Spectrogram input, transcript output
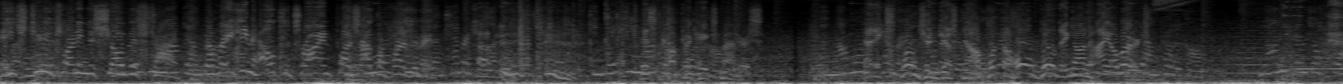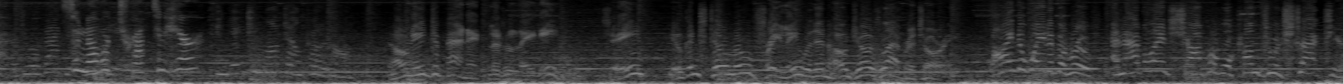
HQ's running the show this time. They're raising hell to try and flush out the president. this complicates matters. That explosion just now put the whole building on high alert. So now we're trapped in here? No need to panic, little lady. See? You can still move freely within Hojo's laboratory. Find a way to the roof. An avalanche chopper will come to extract you.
